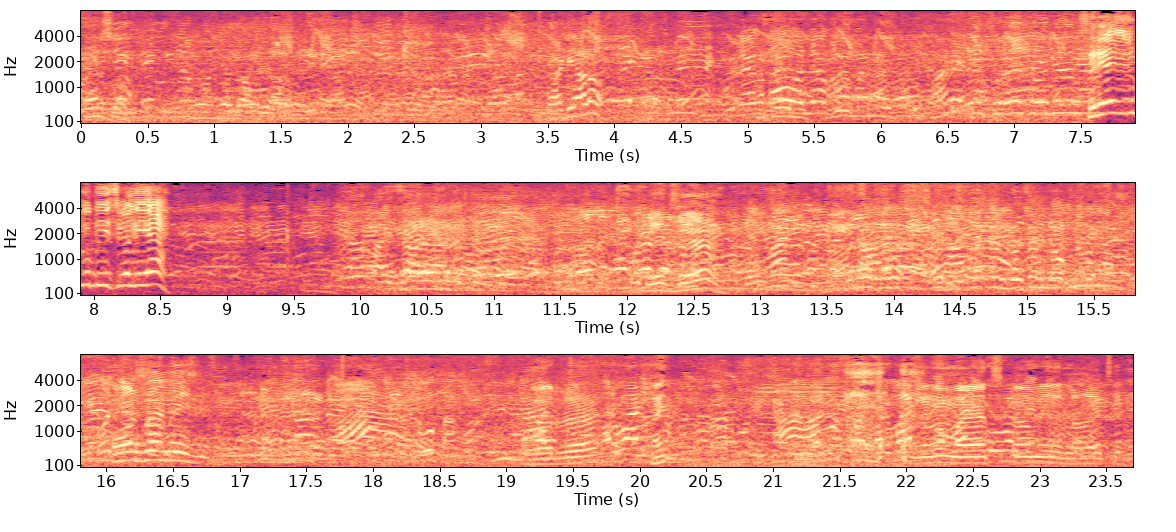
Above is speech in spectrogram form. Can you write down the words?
कौन सा गाड़ी आड़ो सुरेश इनको बीच में लिया। और मैच का में लाल चक्कर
